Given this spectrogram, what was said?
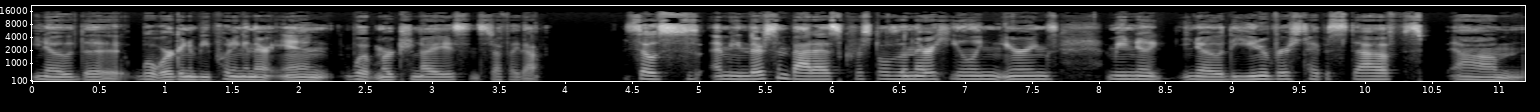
you know, the what we're going to be putting in there and what merchandise and stuff like that so I mean, there's some badass crystals in there, healing earrings. I mean, you know, the universe type of stuff. Um,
